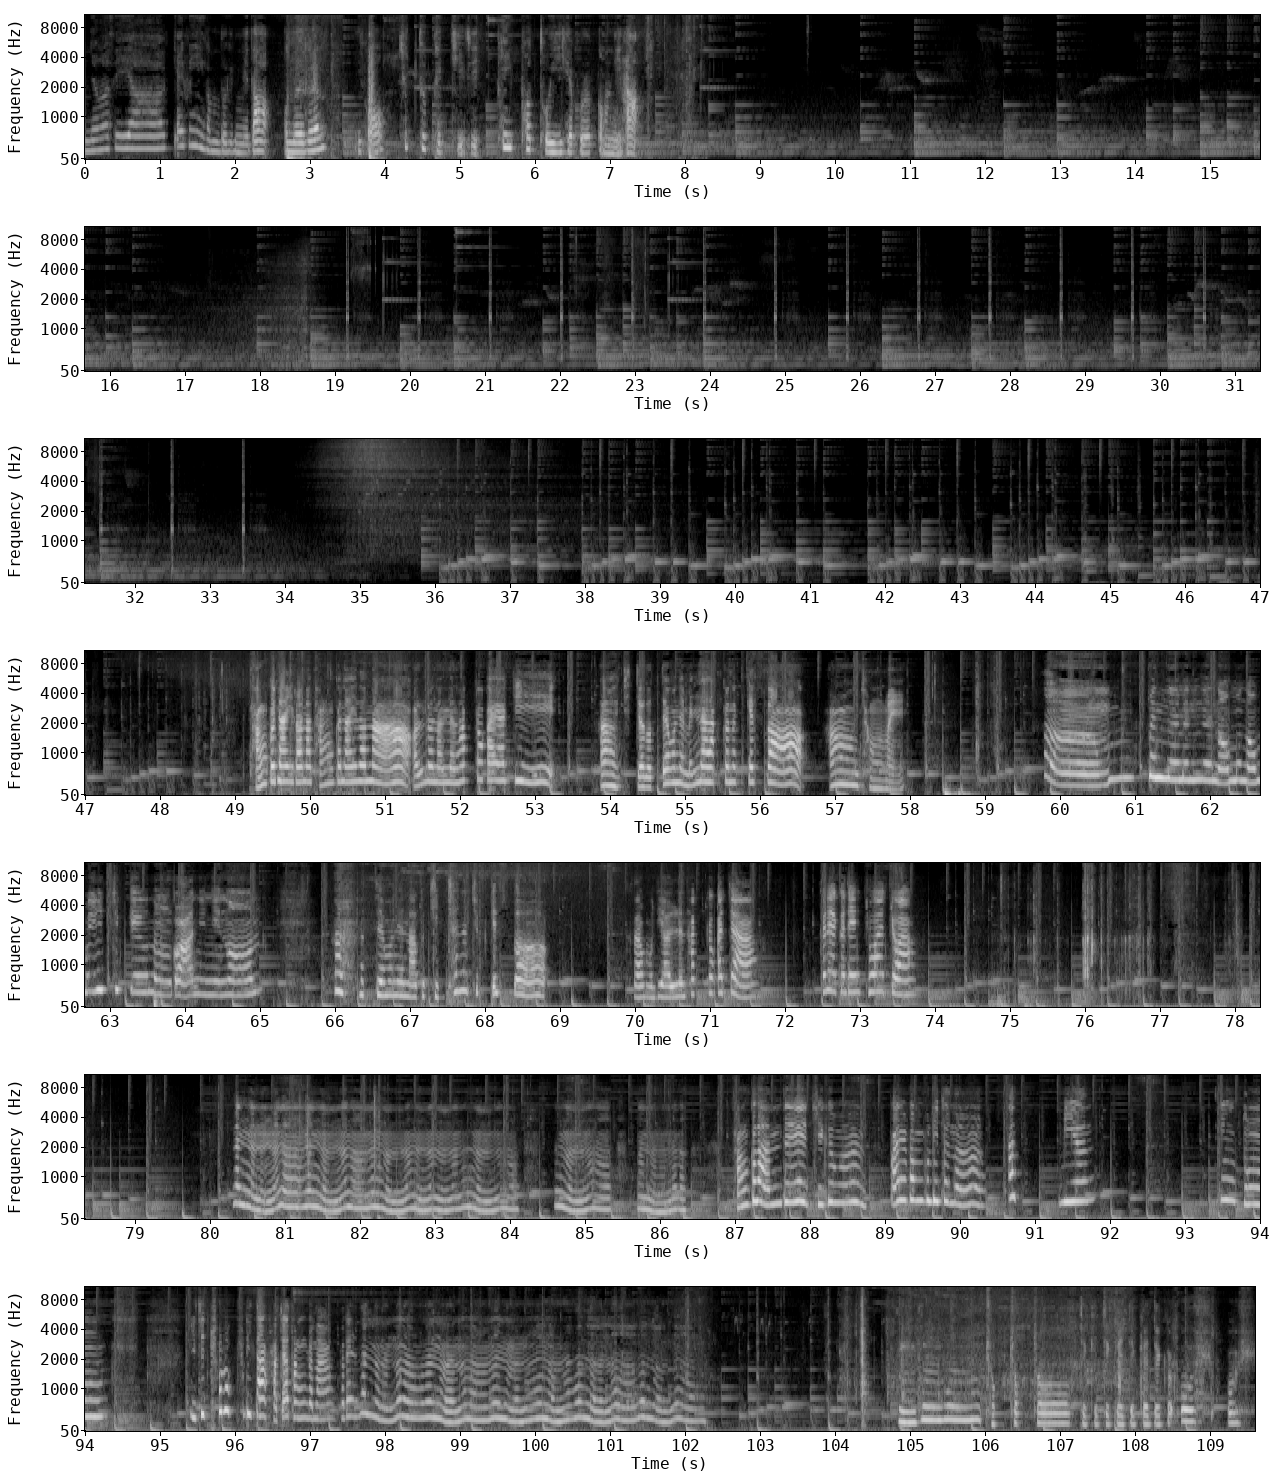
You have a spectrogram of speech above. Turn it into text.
안녕하세요. 깨빙이 감독입니다. 오늘은 이거 슈트 패키지 페이퍼 토이 해볼 겁니다. 당근아 일어나 당근아 일어나. 얼른 얼른 학교 가야지. 아 진짜 너 때문에 맨날 학교 늦겠어. 아 정말. 음 맨날 맨날 너무너무 일찍 깨우는 거 아니니 넌? 아, 너 때문에 나도 귀찮아 죽겠어. 그럼 우리 얼른 학교 가자. 그래 그래. 좋아 좋아 당근 안 돼. 지금은 빨간불이잖아. 아, 미안. 띵동. 이제 초록불이다. 가자, 당근아. 그래. 붕붕붕 촉촉촉 티키티키티키티키 오쉬 오쉬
